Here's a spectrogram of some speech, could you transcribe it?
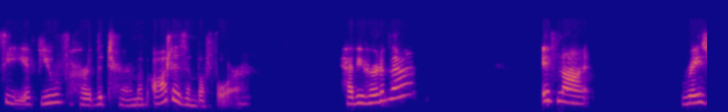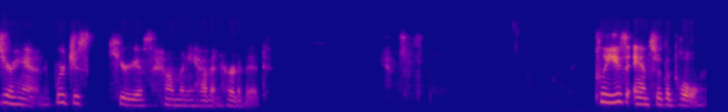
see if you've heard the term of audism before. Have you heard of that? If not, raise your hand. We're just curious how many haven't heard of it. Answer the poll. Please answer the poll.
